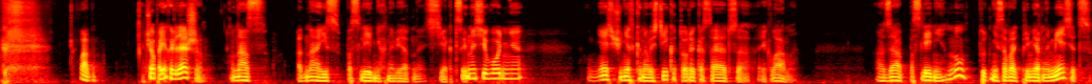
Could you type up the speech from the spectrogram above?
Ладно. Че, поехали дальше. У нас одна из последних, наверное, секций на сегодня. У меня есть еще несколько новостей, которые касаются рекламы. А за последний, ну, тут не соврать, примерно месяц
